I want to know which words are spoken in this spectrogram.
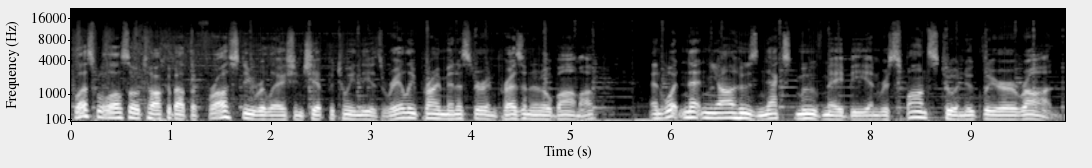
Plus, we'll also talk about the frosty relationship between the Israeli Prime Minister and President Obama, and what Netanyahu's next move may be in response to a nuclear Iran.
